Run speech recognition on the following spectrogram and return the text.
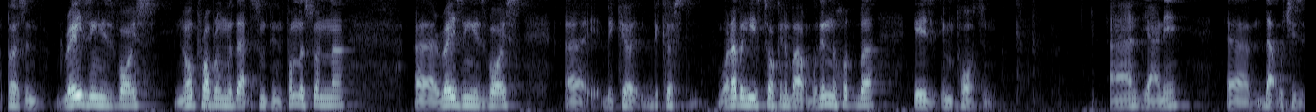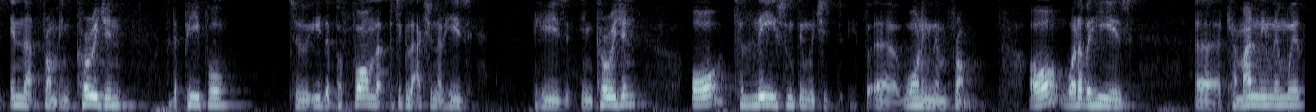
a person raising his voice no problem with that something from the sunnah uh, raising his voice uh, because because whatever he's talking about within the khutbah is important and yani um, that which is in that from encouraging the people to either perform that particular action that he's he's encouraging or to leave something which is uh, warning them from or whatever he is uh, commanding them with,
